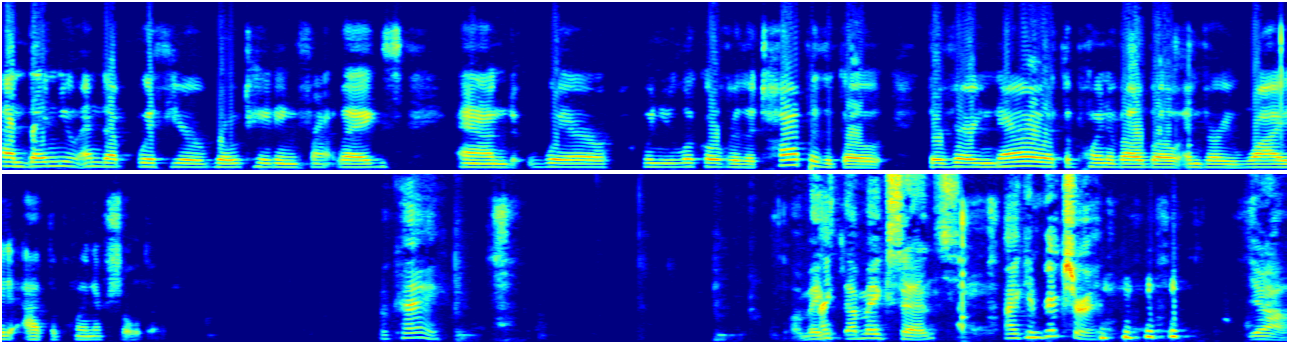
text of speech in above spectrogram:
And then you end up with your rotating front legs and where when you look over the top of the goat, they're very narrow at the point of elbow and very wide at the point of shoulder. Okay. That makes, that makes sense. I can picture it. yeah,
